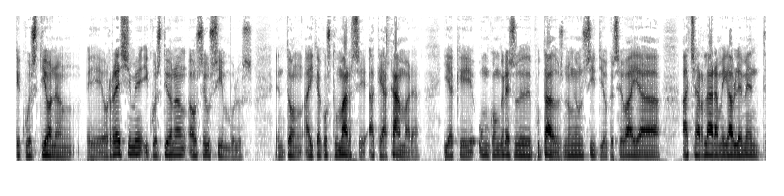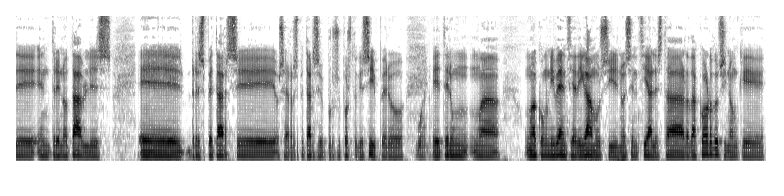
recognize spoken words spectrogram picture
que cuestionan eh, o réxime e cuestionan aos seus símbolos. Entón, hai que acostumarse a que a Cámara e a que un Congreso de Deputados non é un sitio que se vai a, a charlar amigablemente entre notables eh, respetarse, o sea, respetarse por suposto que sí, pero bueno. eh, ter un, unha unha connivencia, digamos, e no esencial estar de acordo, senón que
